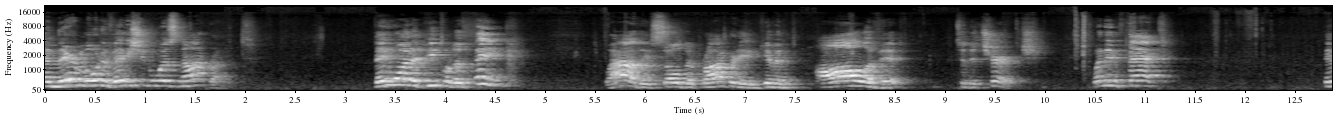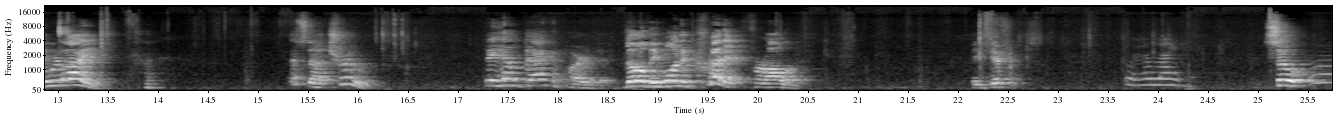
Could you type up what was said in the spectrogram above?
and their motivation was not right. They wanted people to think, wow, they sold their property and given all of it to the church. When in fact, they were lying. That's not true. They held back a part of it, though they wanted credit for all of it. Big difference. So,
